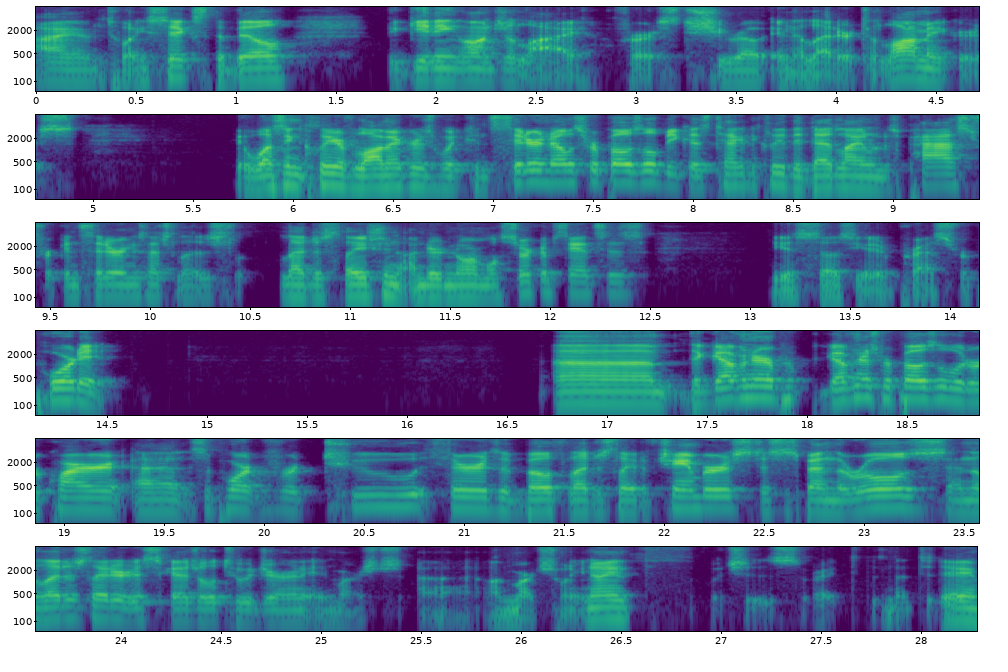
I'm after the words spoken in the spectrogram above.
IM 26, the bill, beginning on July 1st, she wrote in a letter to lawmakers. It wasn't clear if lawmakers would consider Noem's proposal because technically the deadline was passed for considering such legis- legislation under normal circumstances, the Associated Press reported. Um, the governor governor's proposal would require uh, support for two thirds of both legislative chambers to suspend the rules, and the legislature is scheduled to adjourn in March uh, on March 29th, which is right not today.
